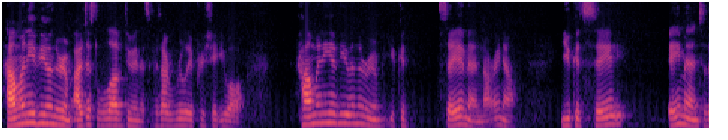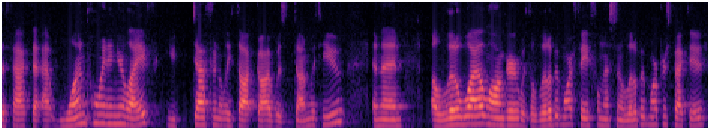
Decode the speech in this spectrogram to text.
How many of you in the room, I just love doing this because I really appreciate you all. How many of you in the room, you could say amen, not right now. You could say amen to the fact that at one point in your life, you definitely thought God was done with you. And then a little while longer, with a little bit more faithfulness and a little bit more perspective,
